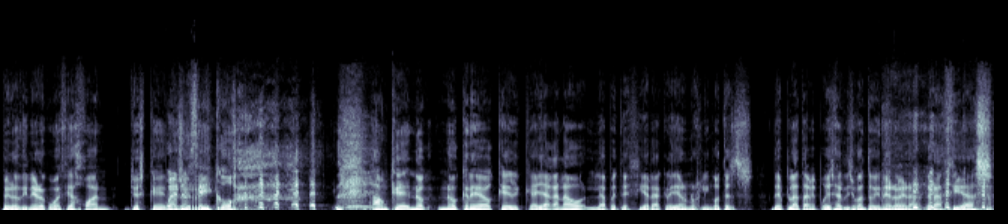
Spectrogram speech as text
pero dinero, como decía Juan, yo es que Bueno, no soy sí. rico. Aunque no, no creo que el que haya ganado le apeteciera que le dieran unos lingotes de plata. Me podéis haber dicho cuánto dinero era. Gracias.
